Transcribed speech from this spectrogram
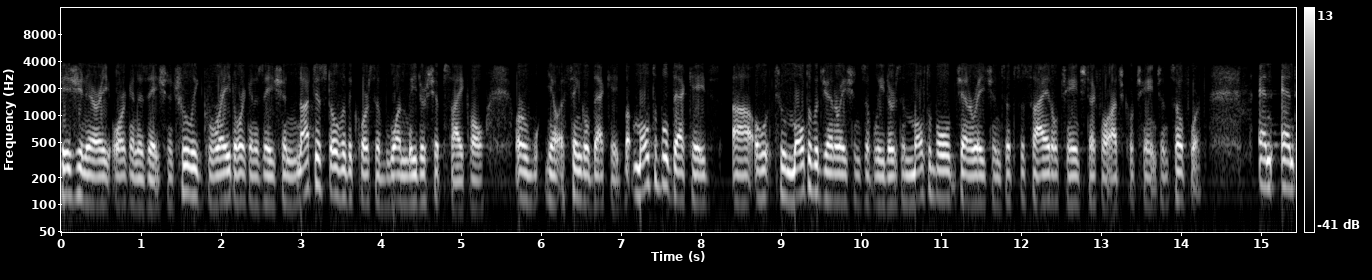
visionary organization, a truly great organization, not just over the course of one leadership cycle or you know a single decade, but multiple decades uh, through multiple generations of leaders and multiple generations of societal change, technological change, and so forth. And and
